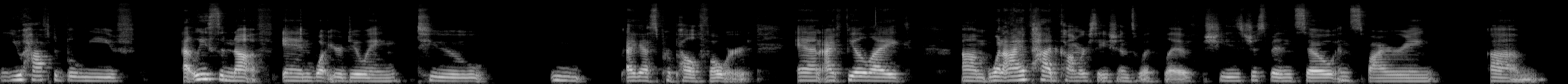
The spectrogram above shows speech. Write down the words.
you have to believe at least enough in what you're doing to mm, I guess propel forward. And I feel like um, when I've had conversations with Liv, she's just been so inspiring um,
